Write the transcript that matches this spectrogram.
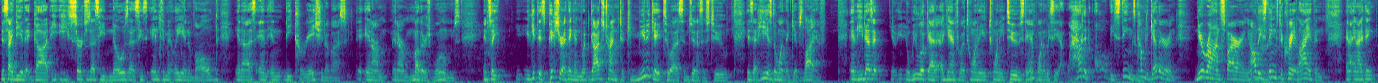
This idea that God, he, he searches us, He knows us, He's intimately involved in us and in the creation of us in our in our mother's wombs. And so you, you get this picture, I think, and what God's trying to communicate to us in Genesis 2 is that He is the one that gives life. And He doesn't, you know, we look at it again from a 2022 standpoint and we see, well, how did all these things come together and neurons firing and all these things to create life? And, and, and I think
